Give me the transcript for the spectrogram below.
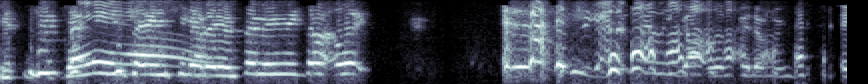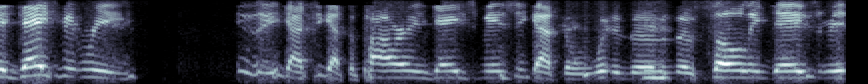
you, you saying she got an infinity gauntlet? she got the Billy Gauntlet fit of engagement ring. You got she got the power engagement. She got the the, the soul engagement.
